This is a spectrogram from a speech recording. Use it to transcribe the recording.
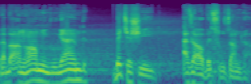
و به آنها می‌گویند بچشید عذاب سوزان را.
